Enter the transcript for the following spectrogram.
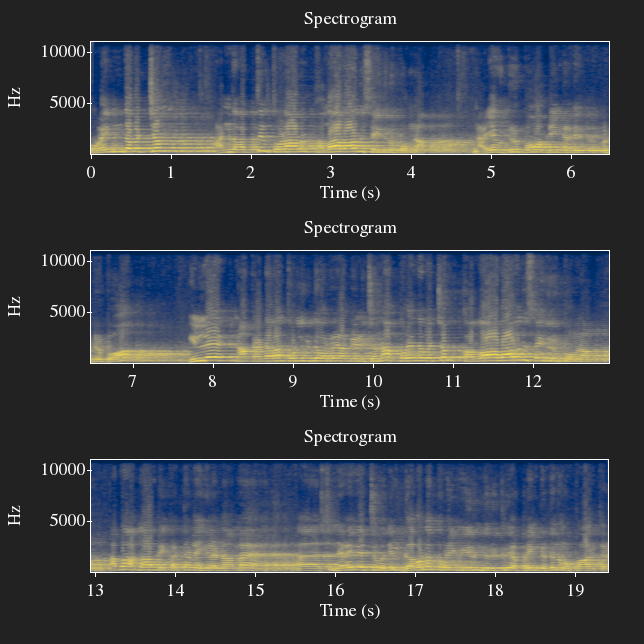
குறைந்தபட்சம் அந்த வக்தில் தொழாமல் கதாவாவது செய்திருப்போம்னா நிறைய விட்டுருப்போம் அப்படிங்கிறது விட்டுருப்போம். இல்லை நான் கரெக்டாக தான் தொழுதுகிட்டு வர்றேன் அப்படின்னு சொன்னால் குறைந்தபட்சம் கதாவாவது செய்திருப்போம் நாம் அப்போ அல்லாவுடைய கட்டளைகளை நாம் நிறைவேற்றுவதில் கவனக்குறைவு இருந்திருக்கு அப்படிங்கிறது நம்ம பார்க்கிற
